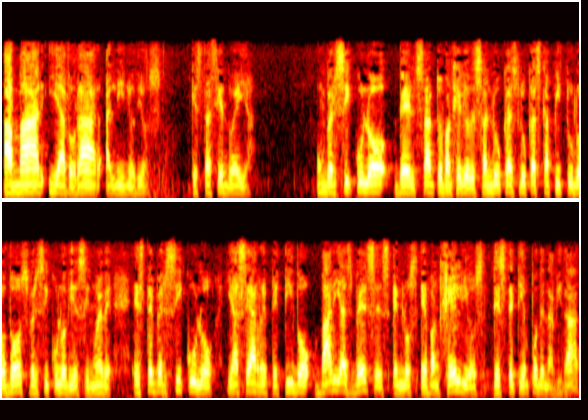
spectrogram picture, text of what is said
amar y adorar al niño Dios? ¿Qué está haciendo ella? un versículo del Santo Evangelio de San Lucas, Lucas capítulo 2, versículo 19. Este versículo ya se ha repetido varias veces en los evangelios de este tiempo de Navidad.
